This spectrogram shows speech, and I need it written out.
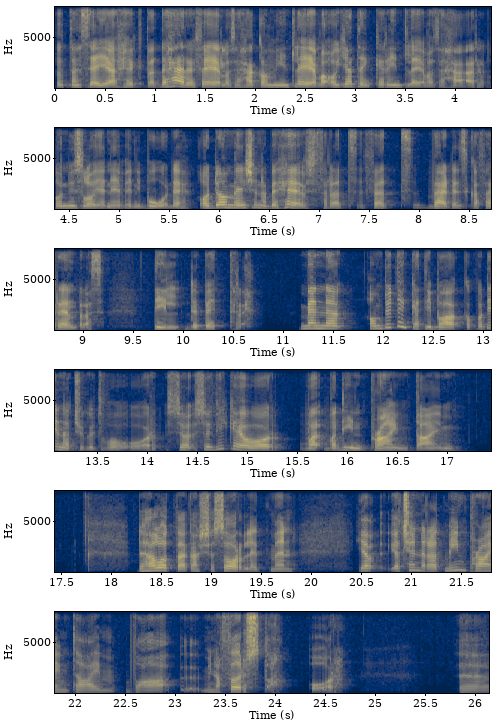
utan säger högt att det här är fel och så här kan vi inte leva och jag tänker inte leva så här och nu slår jag näven i bordet. Och de människorna behövs för att, för att världen ska förändras till det bättre. Men eh, om du tänker tillbaka på dina 22 år, så, så vilket år var, var din prime time? Det här låter kanske sorgligt men jag, jag känner att min prime time var eh, mina första år eh,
